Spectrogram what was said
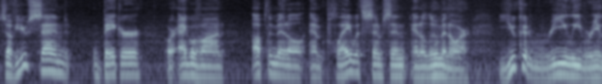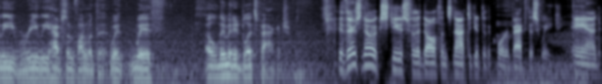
so if you send Baker or Eguavoen up the middle and play with Simpson and Eluemunor, you could really, really, really have some fun with it with with a limited blitz package. There's no excuse for the Dolphins not to get to the quarterback this week, and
